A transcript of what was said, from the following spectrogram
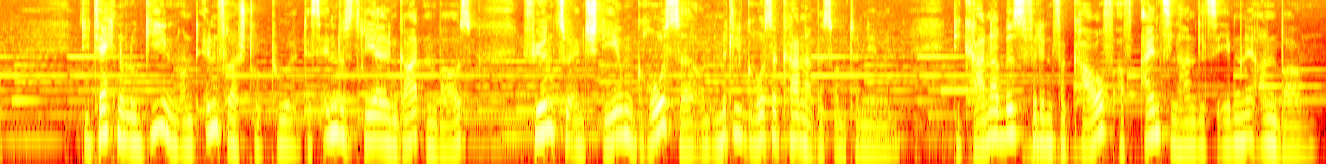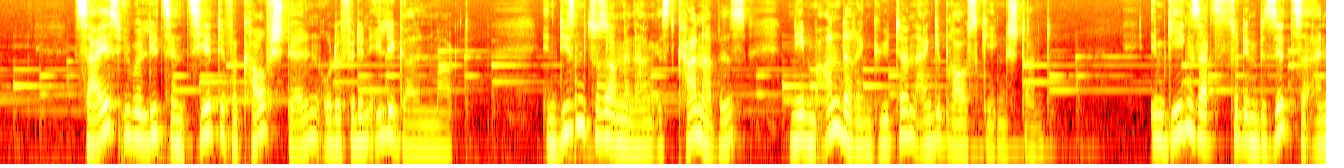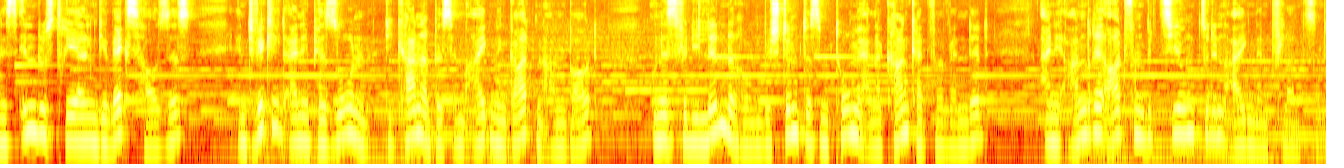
Die Technologien und Infrastruktur des industriellen Gartenbaus führen zur Entstehung großer und mittelgroßer Cannabisunternehmen, die Cannabis für den Verkauf auf Einzelhandelsebene anbauen sei es über lizenzierte Verkaufsstellen oder für den illegalen Markt. In diesem Zusammenhang ist Cannabis neben anderen Gütern ein Gebrauchsgegenstand. Im Gegensatz zu dem Besitzer eines industriellen Gewächshauses entwickelt eine Person, die Cannabis im eigenen Garten anbaut und es für die Linderung bestimmter Symptome einer Krankheit verwendet, eine andere Art von Beziehung zu den eigenen Pflanzen.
